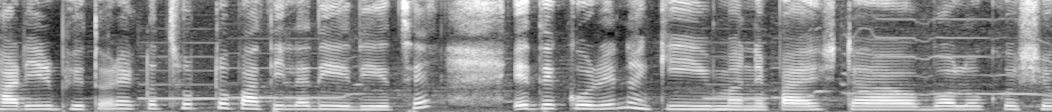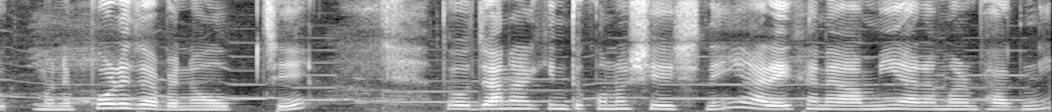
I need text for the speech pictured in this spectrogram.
হাঁড়ির ভেতর একটা ছোট্ট পাতিলা দিয়ে দিয়েছে। এতে করে নাকি মানে পায়েসটা বলক এসে মানে পড়ে যাবে না, উপচে। তো জানার কিন্তু কোনো শেষ নেই। আর এখানে আমি আর আমার ভাগ্নি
